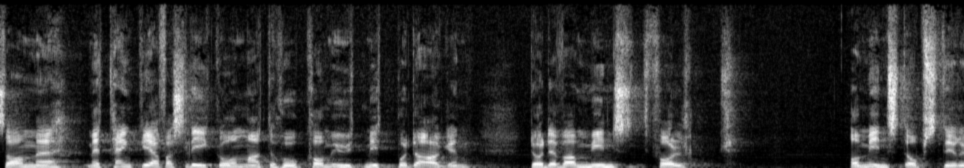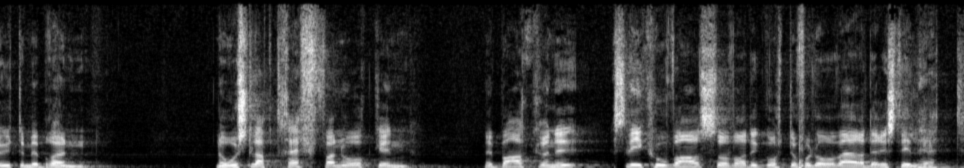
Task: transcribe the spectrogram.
som eh, vi tenker iallfall slik om at hun kom ut midt på dagen da det var minst folk og minst oppstyr ute med brønnen. Når hun slapp treffe noen med bakgrunn slik hun var, så var det godt å få lov å være der i stillhet.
